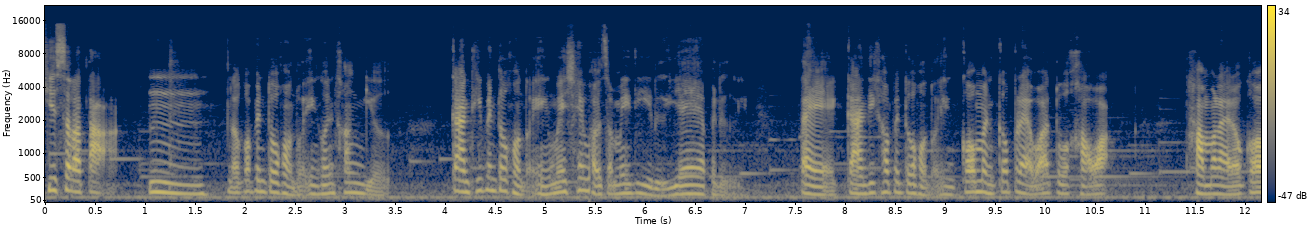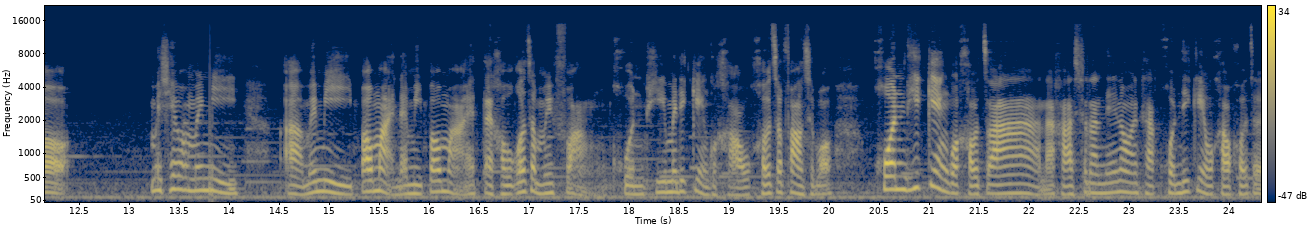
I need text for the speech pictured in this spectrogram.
คิดสระตะ อืม แล้วก็เป็นตัวของตัวเองค่อนข้างเยอะ การที่เป็นตัวของตัวเองไม่ใช่ว่าเขาจะไม่ดีหรือแย่ไปเลย แต่การที่เขาเป็นตัวของตัวเองก็มันก็แปลว่าตัวเขาอะทำอะไรแล้วก็ไม่ใช่ว่าไม่มีอ่าไม่มีเป้าหมายนะมีเป้าหมาย แต่เขาก็จะไม่ฟังคนที่ไม่ได้เก่งกว่าเขา เขาจะฟังเฉพาะ คนที่เก่งกว่าเขาจ้านะคะฉะนั้นแน่นอนค่ะ คนที่เก่งกว่าเขาเขาจะ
